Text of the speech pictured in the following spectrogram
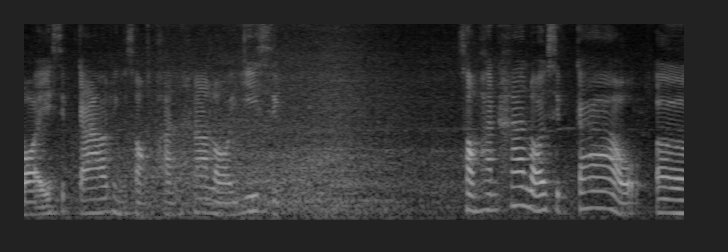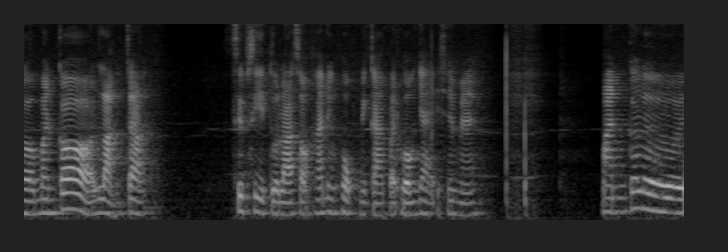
2519 ถึง 2520 2519 เอ่อ มันก็หลังจาก 14 ตุลา2516 มีการประท้วงใหญ่ใช่ไหม มันก็เลย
